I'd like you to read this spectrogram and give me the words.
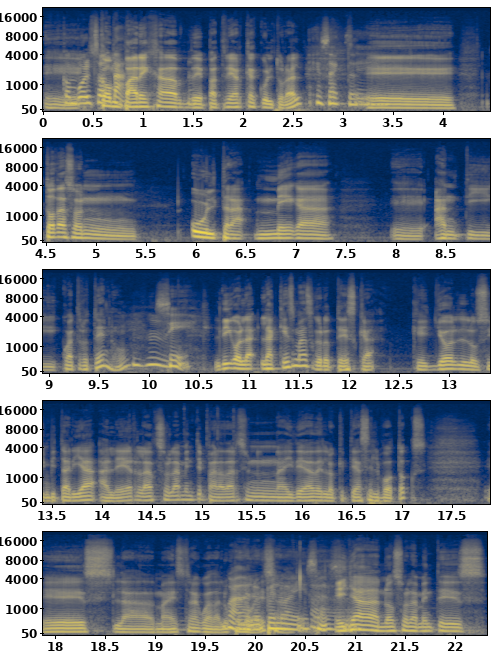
eh, Con bolsota. con pareja de patriarca cultural. Exacto. Sí. Eh, todas son ultra, mega eh, anti 4T, ¿no? Sí. Digo, la, la que es más grotesca, que yo los invitaría a leerla solamente para darse una idea de lo que te hace el Botox, es la maestra Guadalupe, Guadalupe sí. Ella no solamente es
